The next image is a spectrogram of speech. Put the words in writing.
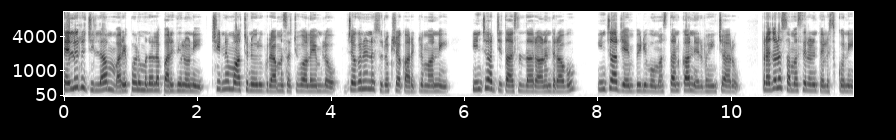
నెల్లూరు జిల్లా మరిపడుమనల పరిధిలోని చిన్నమాచునూరు గ్రామ సచివాలయంలో జగనన్న సురక్ష కార్యక్రమాన్ని incharge tahsildar Anandarao incharge MPDO Mastan Khan నిర్వహించారు. ప్రజల సమస్యలను తెలుసుకుని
